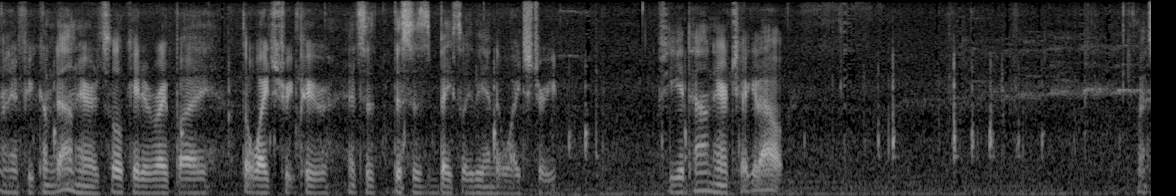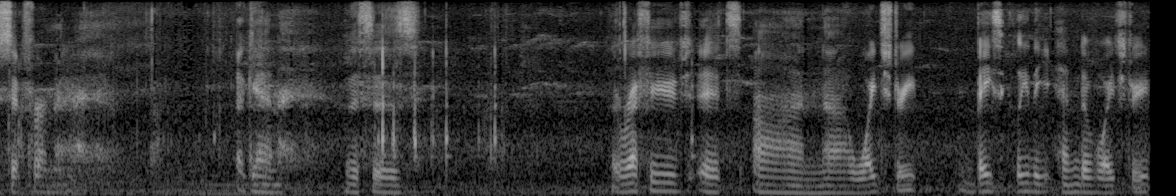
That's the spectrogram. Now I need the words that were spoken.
And if you come down here, it's located right by the White Street Pier. It's a, this is basically the end of White Street. If you get down here, check it out. I'm gonna sit for a minute. Again, this is the refuge. It's on uh, White Street, basically the end of White Street.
